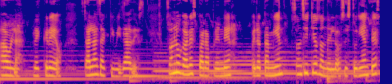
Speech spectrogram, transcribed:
aula, recreo, salas de actividades, son lugares para aprender, pero también son sitios donde los estudiantes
